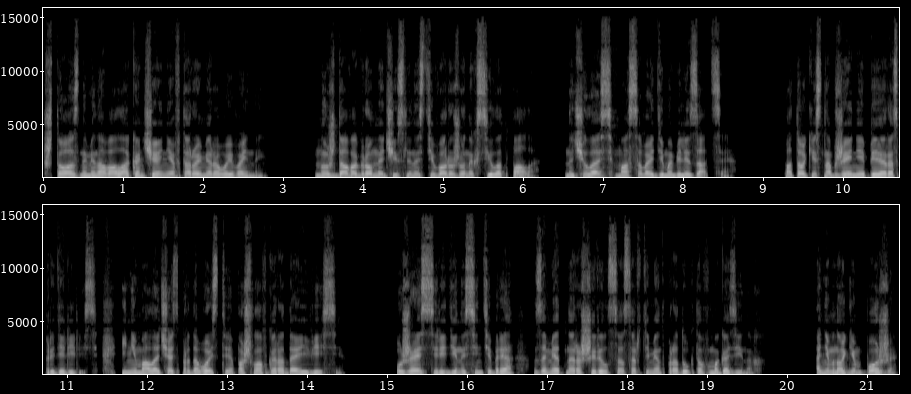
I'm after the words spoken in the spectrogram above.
что ознаменовало окончание Второй мировой войны. Нужда в огромной численности вооруженных сил отпала, началась массовая демобилизация. Потоки снабжения перераспределились, и немалая часть продовольствия пошла в города и веси. Уже с середины сентября заметно расширился ассортимент продуктов в магазинах. А немногим позже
